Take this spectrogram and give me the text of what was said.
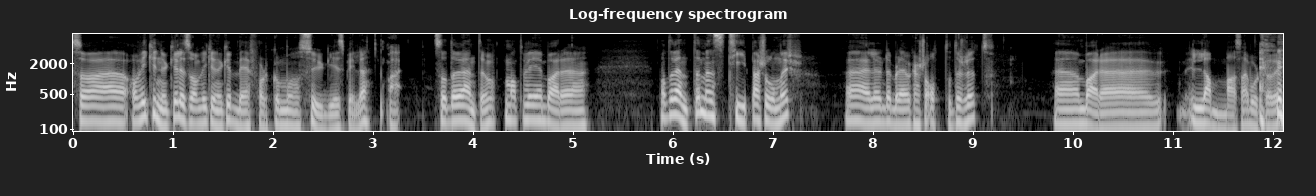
Så, og vi kunne, jo ikke, liksom, vi kunne ikke be folk om å suge i spillet. Nei. Så det endte jo med at vi bare måtte vente, mens ti personer, eh, eller det ble jo kanskje åtte til slutt, eh, bare labba seg bortover.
